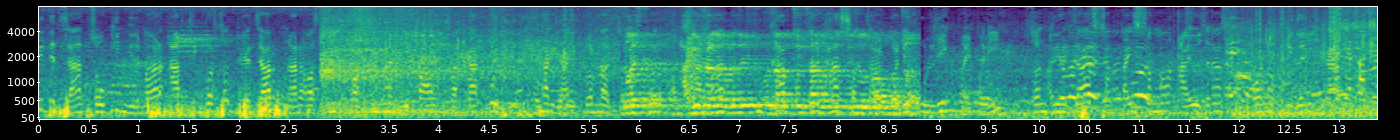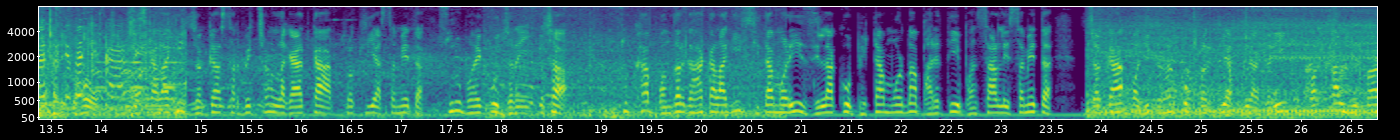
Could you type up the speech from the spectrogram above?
एकीकृत जाँच चौकी निर्माण आर्थिक वर्ष दुई हजार उना अस्सी अस्सीमा नेपाल सरकारको कार्यक्रममा सञ्चालन गर्ने उल्लेख भए पनि सन् दुई हजार सत्ताइससम्म आयोजना सम्पन्न हुने गरी हो। यसका लागि जग्गा सर्वेक्षण लगायतका प्रक्रिया समेत सुरु भएको जनाइएको छ। सुक्खा बन्दरगाहका लागि सीतामढी जिल्लाको भेट्टा मोडमा भारतीय भन्सारले समेत जग्गा अधिग्रहणको प्रक्रिया पुरा गरी पर्खाल निर्माण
